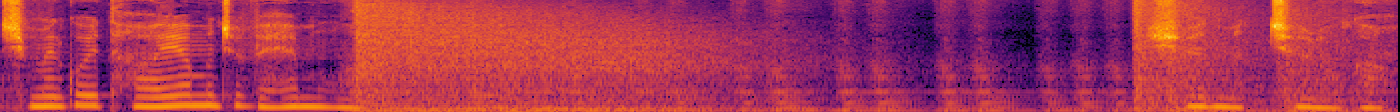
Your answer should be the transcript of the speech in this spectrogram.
सच में कोई था या मुझे वहम हुआ? शायद मच्छर होगा।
